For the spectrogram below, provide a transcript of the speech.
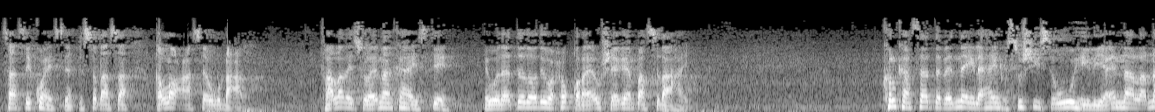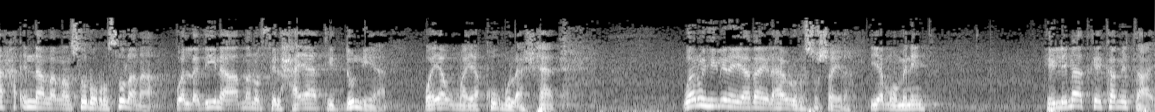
Saasay ku haysteen qisadaasa qalloocaasay ugu dhacday. Faalladay sulaymaan ka haysteen ee wadaadadoodii wax u qoray ay u sheegeen baa sidaa ahay. Kolkaasaa dabeedna ilaahay rusushiisa wuu hiiliyaa innaa lanansuru rusulana waaladiina aamanuu fi lxayaati addunya wa yowma yaquumu lashhaad waan u hiilinayaabaa rusushayda iyo muminiinta hiilimaadkay ka mid tahay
